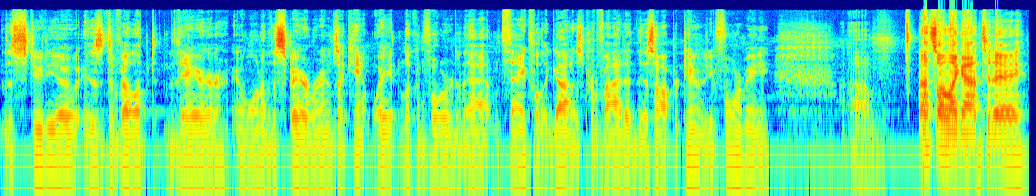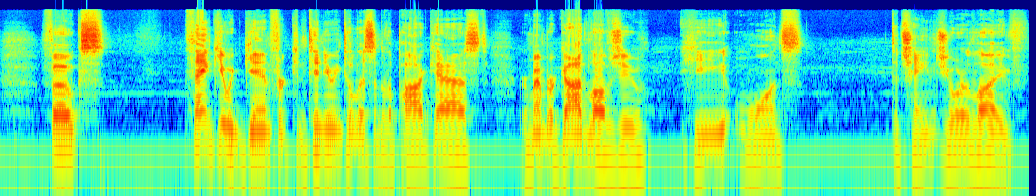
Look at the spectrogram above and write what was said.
the studio is developed there in one of the spare rooms. I can't wait. Looking forward to that. I'm thankful that God has provided this opportunity for me. Um, that's all I got today. Folks, thank you again for continuing to listen to the podcast. Remember, God loves you. He wants to change your life.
